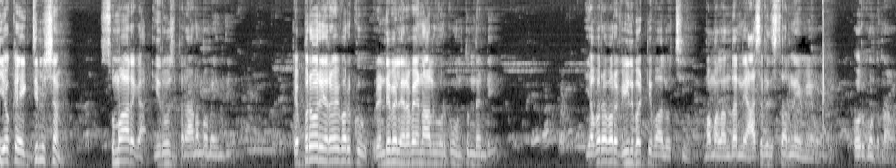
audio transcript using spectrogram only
ఈ యొక్క ఎగ్జిబిషన్ సుమారుగా ఈరోజు ప్రారంభమైంది. ఫిబ్రవరి ఇరవై వరకు రెండు వేల ఇరవై నాలుగు వరకు ఉంటుందండి. ఎవరెవరు వీలు బట్టి వాళ్ళు వచ్చి మమ్మల్ని అందరినీ ఆశీర్వదిస్తారని మేము కోరుకుంటున్నాము.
